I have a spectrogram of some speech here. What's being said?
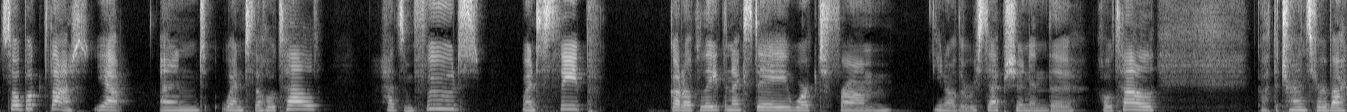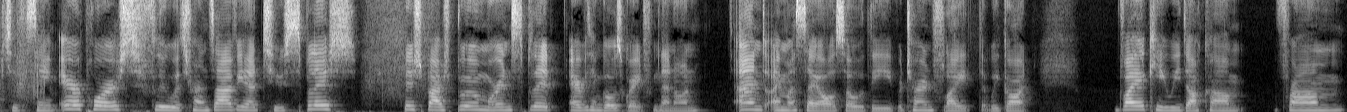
so booked that, yeah, and went to the hotel, had some food, went to sleep, got up late the next day, worked from, you know, the reception in the hotel, got the transfer back to the same airport, flew with Transavia to Split. Bish bash boom, we're in Split. Everything goes great from then on. And I must say also the return flight that we got via kiwi.com from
